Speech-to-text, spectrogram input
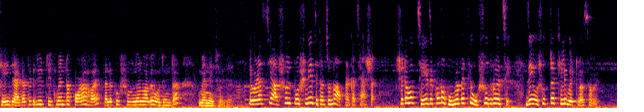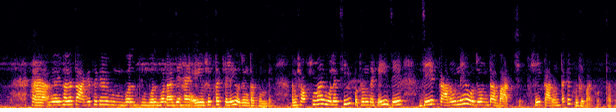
সেই জায়গা থেকে যদি ট্রিটমেন্টটা করা হয়, তাহলে খুব সুন্দরভাবে ওজনটা ম্যানেজ হয়ে যায়। এবার আসছি আসল প্রশ্নে যেটার জন্য আপনার কাছে আসা। সেটা হচ্ছে যে কোনো হোমিওপ্যাথি ওষুধ রয়েছে যে ওষুধটা খেলে ওয়েট লস হবে। হ্যাঁ আমি ওইভাবে তো আগে থেকে বল- বলব না যে হ্যাঁ এই ওষুধটা খেলেই ওজনটা কমবে। আমি সবসময় বলেছি প্রথম থেকেই যে যে কারণে ওজনটা বাড়ছে, সেই কারণটাকে খুঁজে বার করতে হবে।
